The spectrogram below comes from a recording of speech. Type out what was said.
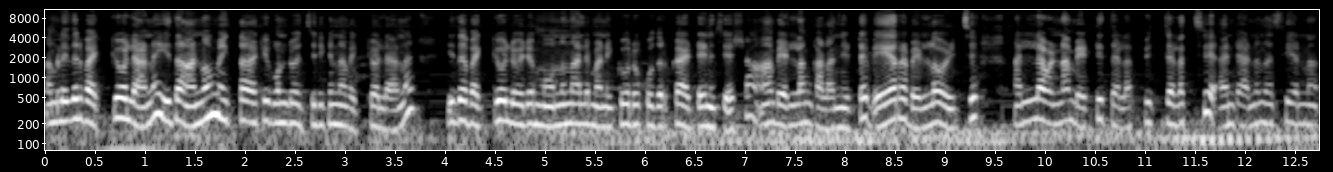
നമ്മളിതൊരു വൈക്കോലാണ്. ഇത് അണുമുക്തമാക്കി കൊണ്ടുവച്ചിരിക്കുന്ന വൈക്കോലാണ്. ഇത് വൈക്കോൽ ഒരു മൂന്ന് നാല് മണിക്കൂർ കുതിർക്കായിട്ടതിന് ശേഷം ആ വെള്ളം കളഞ്ഞിട്ട് വേറെ വെള്ളം ഒഴിച്ച് നല്ലവണ്ണം വെട്ടി തിളപ്പി തിളച്ച് അതിന്റെ അണുനശീകരണം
